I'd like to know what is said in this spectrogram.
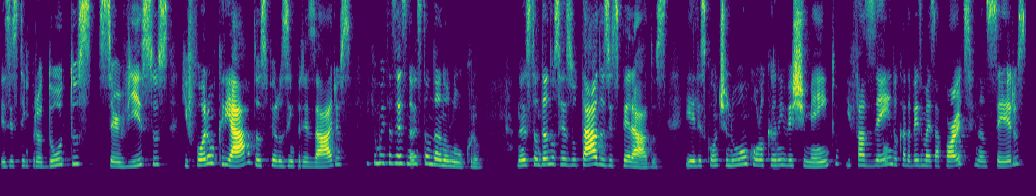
existem produtos, serviços que foram criados pelos empresários e que muitas vezes não estão dando lucro, não estão dando os resultados esperados. E eles continuam colocando investimento e fazendo cada vez mais aportes financeiros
